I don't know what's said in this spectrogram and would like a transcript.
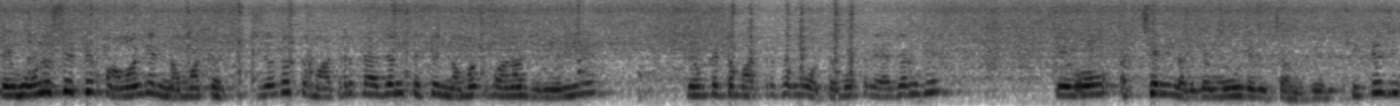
ਤੇ ਹੁਣ ਅਸੀਂ ਇੱਥੇ ਪਾਵਾਂਗੇ ਨਮਕ। ਜਦੋਂ ਟਮਾਟਰ ਪੈ ਜਾਣ ਤੇ ਫਿਰ ਨਮਕ ਪਾਣਾ ਜ਼ਰੂਰੀ ਹੈ, ਕਿਉਂਕਿ ਟਮਾਟਰ ਫਿਰ ਮੋਟੇ-ਮੋਟੇ ਰਹਿ ਜਾਣਗੇ ਤੇ ਉਹ ਅੱਛੇ ਨਹੀਂ ਲੱਗਦੇ, ਮੂੰਹ ਦੇ ਵਿੱਚ ਆਉਂਦੇ। ਠੀਕ ਹੈ ਜੀ?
